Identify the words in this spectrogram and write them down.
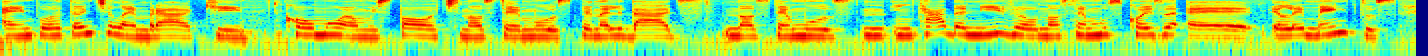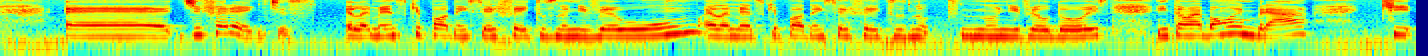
É importante lembrar que, como é um esporte, nós temos penalidades, nós temos, em cada nível, nós temos coisa, é, elementos é, diferentes. Elementos que podem ser feitos no nível 1, elementos que podem ser feitos no, no nível 2. Então, é bom lembrar que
